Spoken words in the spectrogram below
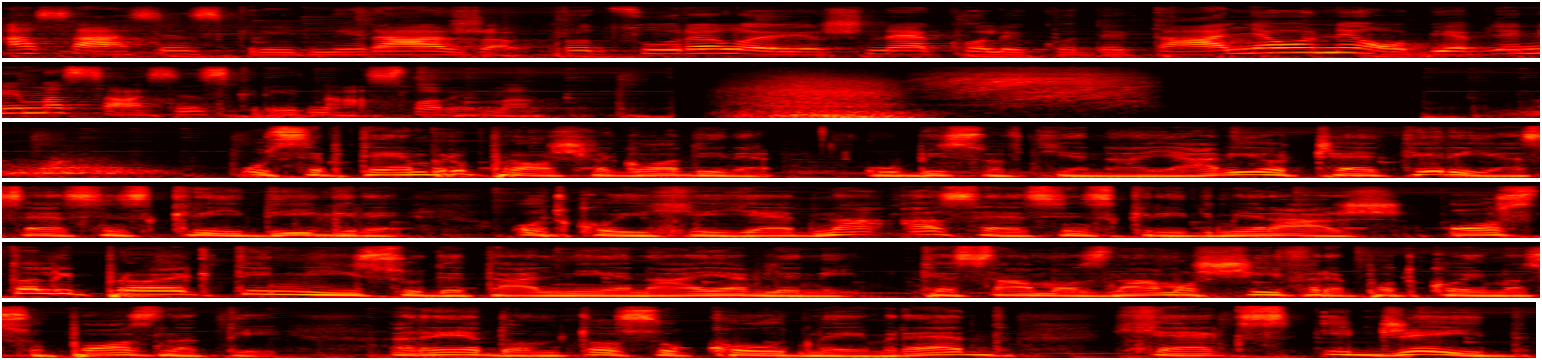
Assassin's Creed Mirage, procurelo je još nekoliko detalja o neobjavljenim Assassin's Creed naslovima. U septembru prošle godine Ubisoft je najavio četiri Assassin's Creed igre, od kojih je jedna Assassin's Creed Mirage. Ostali projekti nisu detaljnije najavljeni, te samo znamo šifre pod kojima su poznati. Redom to su Codename Red, Hex i Jade,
